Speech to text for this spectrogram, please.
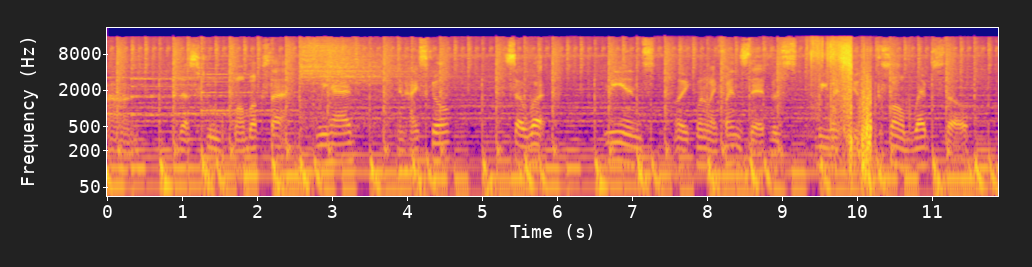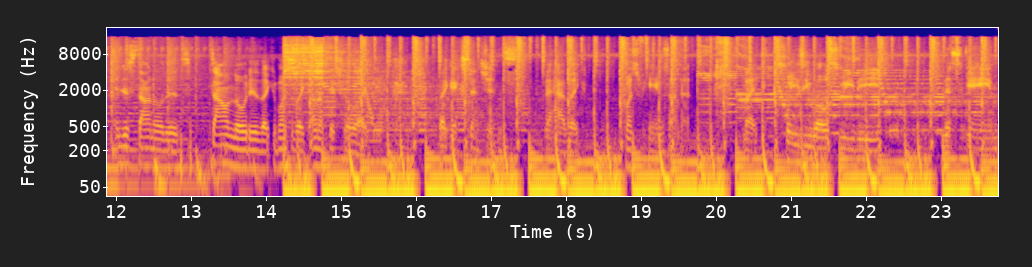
on the school Chromebooks that we had in high school. So what me and like one of my friends did was we went to the Chrome web store and just downloaded downloaded like a bunch of like unofficial like like extensions that had like a bunch of games on it. Like Crazy World 3D, this game,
